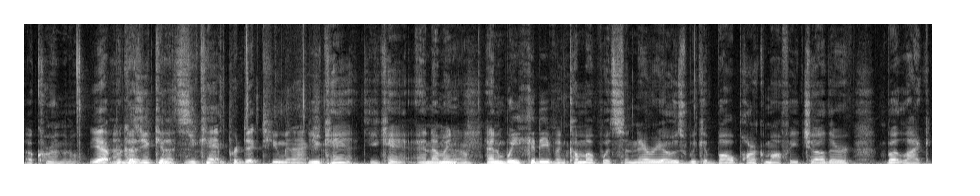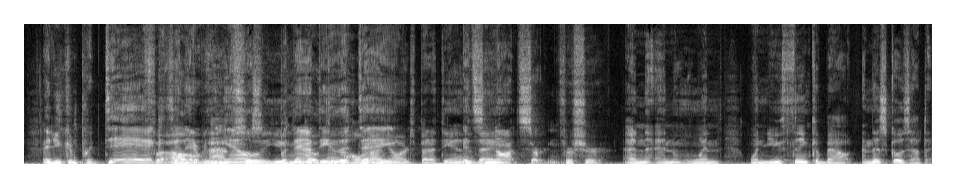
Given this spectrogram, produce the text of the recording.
a criminal. yeah, because that- you can you can't predict human action. You can't. You can't. And I mean, know? and we could even come up with scenarios. We could ballpark them off each other. But like, and you can predict for- and oh, everything absolutely. else. You but can then go at the end the of the nine day, yards. But at the end of it's the day, not certain. for sure. And and when when you think about, and this goes out to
